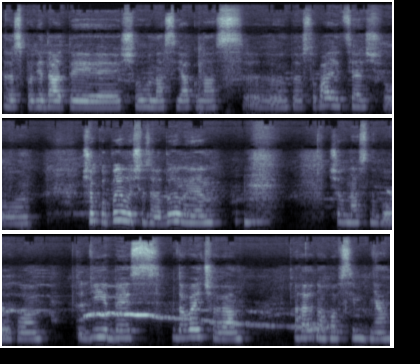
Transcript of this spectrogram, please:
розповідати, що у нас, як у нас е, просувається, що, що купили, що зробили, що в нас нового. Тоді десь до вечора. Гарного всім дня!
